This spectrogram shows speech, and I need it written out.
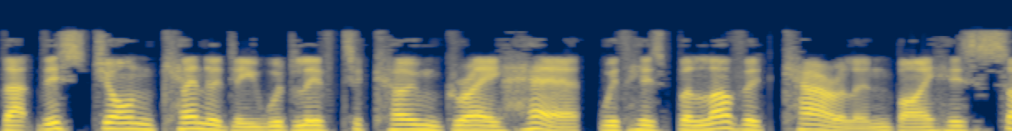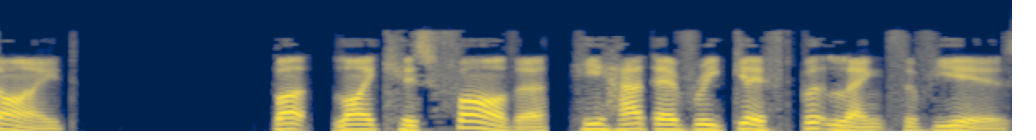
that this John Kennedy would live to comb grey hair, with his beloved Carolyn by his side. But, like his father, he had every gift but length of years.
